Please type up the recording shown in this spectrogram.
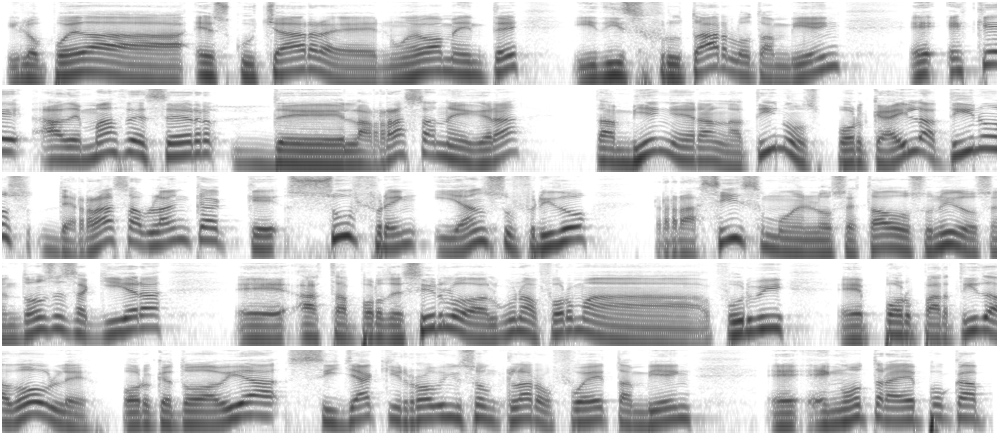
y lo pueda escuchar eh, nuevamente y disfrutarlo también. Eh, es que además de ser de la raza negra, también eran latinos, porque hay latinos de raza blanca que sufren y han sufrido racismo en los Estados Unidos. Entonces aquí era, eh, hasta por decirlo de alguna forma, Furby, eh, por partida doble, porque todavía si Jackie Robinson, claro, fue también eh, en otra época,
